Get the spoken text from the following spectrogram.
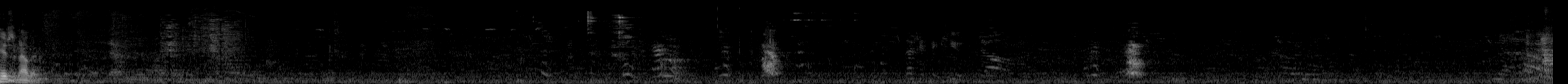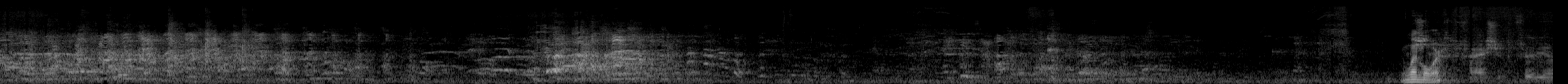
Here's another. One more. Fractured fibula.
